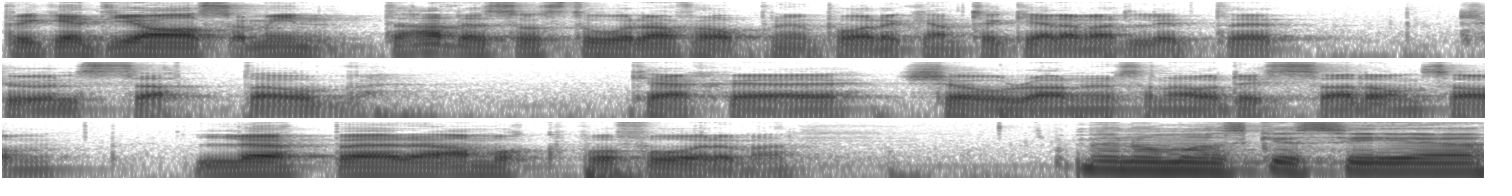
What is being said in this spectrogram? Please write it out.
Vilket jag som inte hade så stora förhoppningar på det kan tycka det var ett lite kul sätt av kanske showrunnersarna och dissa de som löper amok på forumen. Men om man ska se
